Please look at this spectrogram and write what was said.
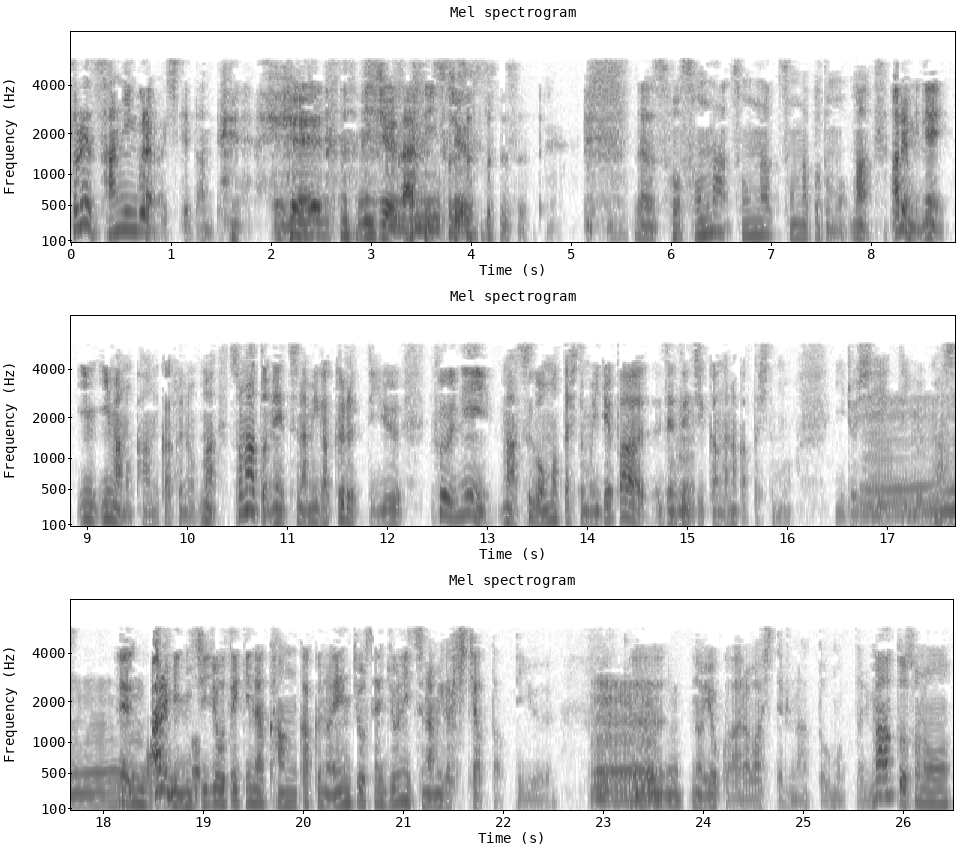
とりあえず3人ぐらいはしてたんで。へえ、二十何人中。そうそうそうそう。だからそ、そんな、そんな、そんなことも、まあ、ある意味ね、い今の感覚の、まあ、その後ね、津波が来るっていう風に、まあ、すぐ思った人もいれば、全然実感がなかった人もいるし、っていう、まあ、ね、ある意味日常的な感覚の延長線上に津波が来ちゃったっていううん。うんうんのをよく表してるなと思ったり、まあ、あとその、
